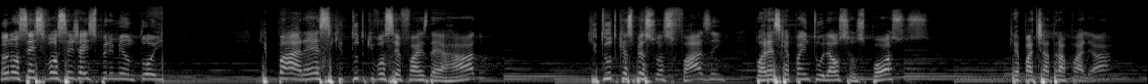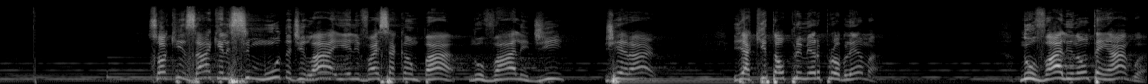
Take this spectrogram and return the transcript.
Eu não sei se você já experimentou isso, que parece que tudo que você faz dá errado, que tudo que as pessoas fazem parece que é para entulhar os seus poços, que é para te atrapalhar. Só que Isaac ele se muda de lá e ele vai se acampar no vale de Gerar. E aqui está o primeiro problema. No vale não tem água.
